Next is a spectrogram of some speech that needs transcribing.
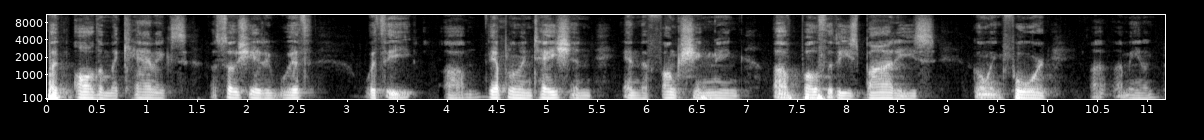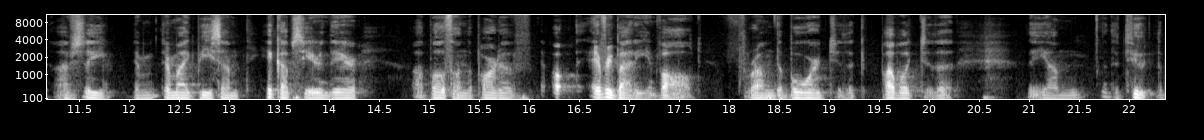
but all the mechanics associated with, with the, um, the implementation and the functioning of both of these bodies going forward. Uh, I mean, obviously, there, there might be some hiccups here and there, uh, both on the part of uh, everybody involved, from the board to the public to the, the, um, the two, the,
